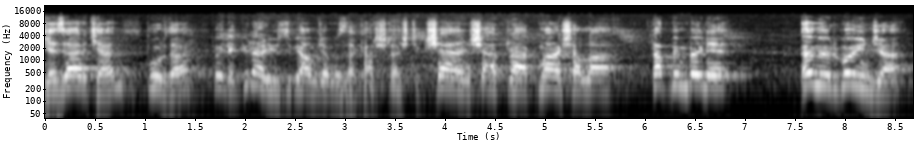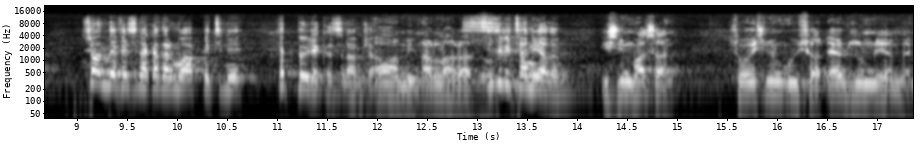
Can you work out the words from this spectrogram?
Gezerken burada böyle güler yüzlü bir amcamızla karşılaştık. Şen, şakrak, maşallah. Rabbim böyle ömür boyunca son nefesine kadar muhabbetini hep böyle kılsın amcam. Amin. Allah razı olsun. Sizi bir tanıyalım. İsmim Hasan. Soy ismim Uysal. Erzurumluyum ben.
